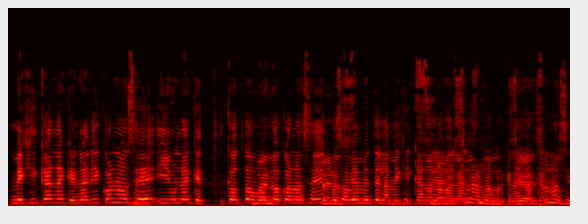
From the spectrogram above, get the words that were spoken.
mexicana que nadie conoce y una que todo el mundo conoce, pues obviamente la mexicana no va a ganar, ¿no? Porque nadie a lo eso nos conoce.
